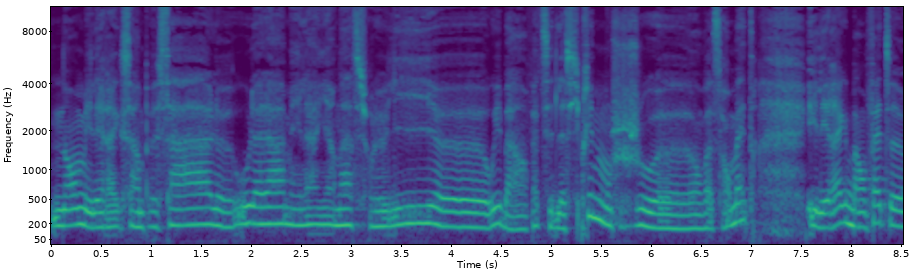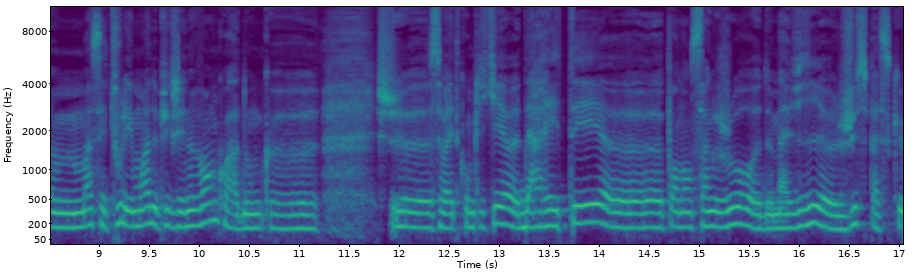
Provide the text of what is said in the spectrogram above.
non mais les règles c'est un peu sale, ouh là mais là il y en a sur le lit. oui bah en fait c'est de la cyprine mon euh, on va s'en remettre. Et les règles, bah en fait, euh, moi c'est tous les mois depuis que j'ai 9 ans, quoi. Donc euh, je, ça va être compliqué d'arrêter pendant 5 jours de ma vie juste parce que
